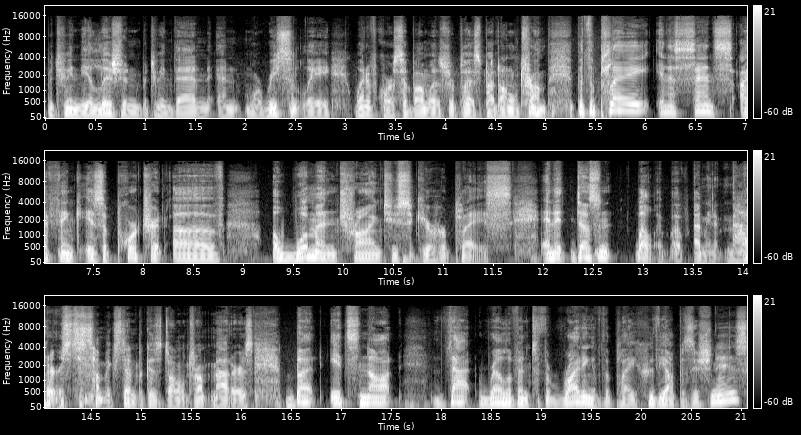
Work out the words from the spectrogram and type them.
between the elision between then and more recently, when, of course, Obama was replaced by Donald Trump. But the play, in a sense, I think, is a portrait of a woman trying to secure her place. And it doesn't, well, I mean, it matters to some extent because Donald Trump matters, but it's not that relevant to the writing of the play who the opposition is.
